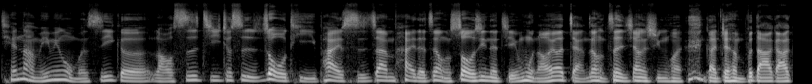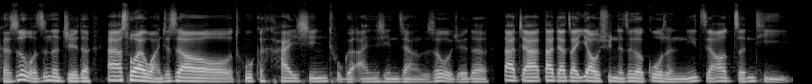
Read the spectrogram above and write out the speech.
天哪，明明我们是一个老司机，就是肉体派、实战派的这种兽性的节目，然后要讲这种正向循环，感觉很不搭嘎。可是我真的觉得，大家出来玩就是要图个开心，图个安心这样子。所以我觉得，大家大家在药训的这个过程，你只要整体。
